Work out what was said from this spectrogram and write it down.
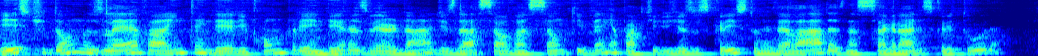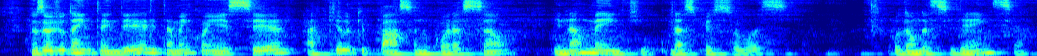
este dom nos leva a entender e compreender as verdades da salvação que vem a partir de Jesus Cristo, reveladas na Sagrada Escritura. Nos ajuda a entender e também conhecer aquilo que passa no coração e na mente das pessoas. O dom da ciência.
